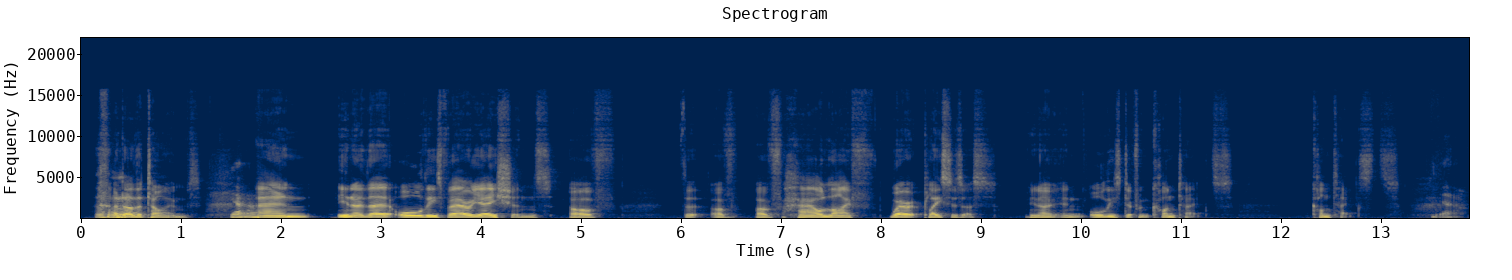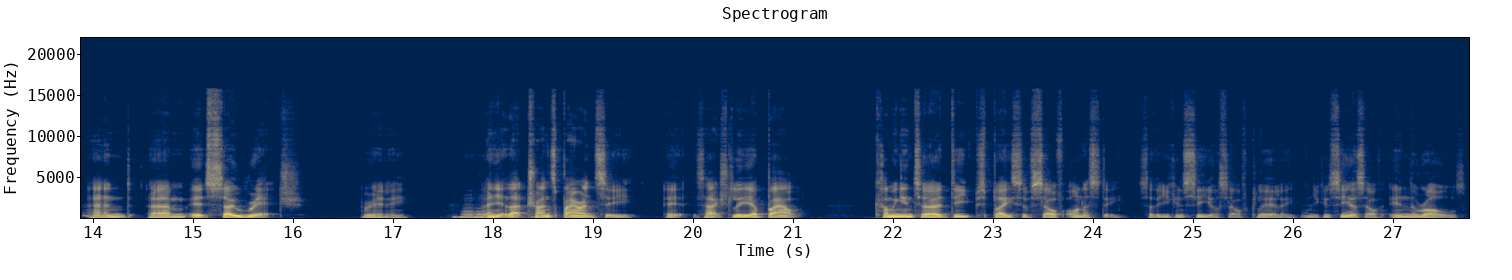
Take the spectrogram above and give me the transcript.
at other times, yeah. and you know there are all these variations of the of of how life where it places us, you know, in all these different contexts contexts yeah. and um, it's so rich, really. And yet that transparency, it's actually about coming into a deep space of self-honesty, so that you can see yourself clearly and you can see yourself in the roles,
